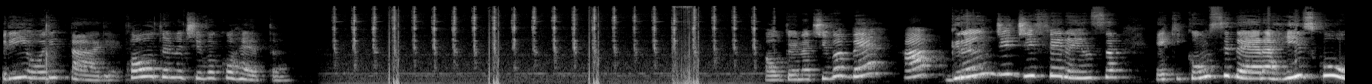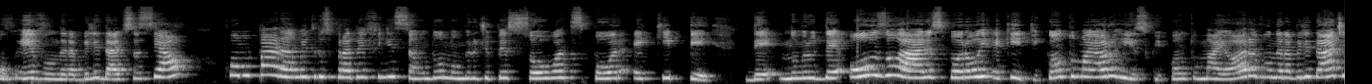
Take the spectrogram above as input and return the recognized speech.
prioritária. Qual a alternativa correta? Alternativa B, a grande diferença é que considera risco e vulnerabilidade social como parâmetros para definição do número de pessoas por equipe, de número de usuários por equipe. Quanto maior o risco e quanto maior a vulnerabilidade,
